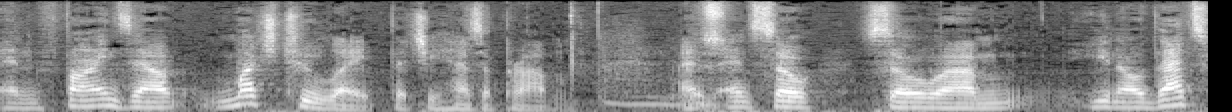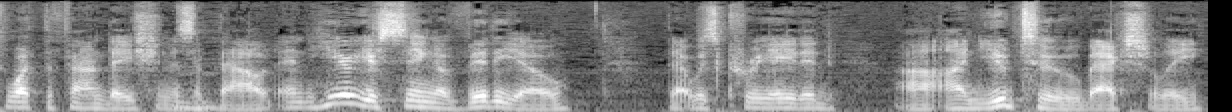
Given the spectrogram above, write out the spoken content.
and finds out much too late that she has a problem. And, and so, so um, you know, that's what the foundation is about. And here you're seeing a video that was created uh, on YouTube, actually,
